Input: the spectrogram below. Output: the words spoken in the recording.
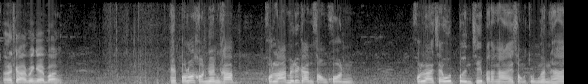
สถานการณ์เป็นไงบ้างเหตุปล้นรถขนเงินครับ คนร้ายมีด้วยกันสองคน คนแรกใช้อาวุธปืนชี้พนักงานให้ส่งถุงเงินให้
